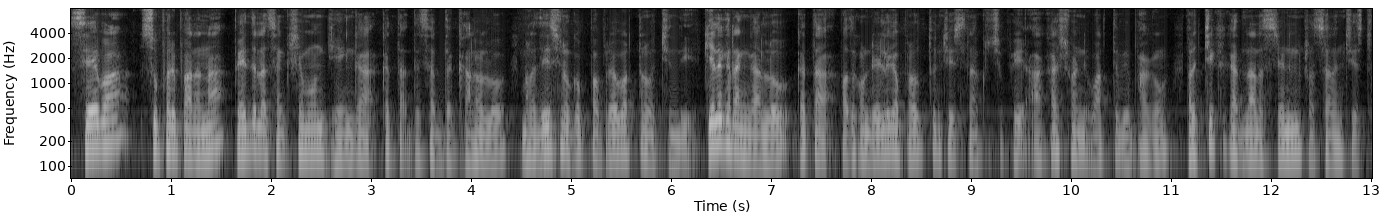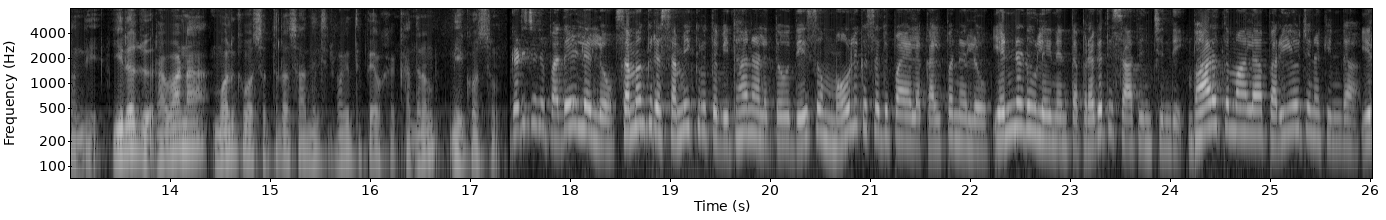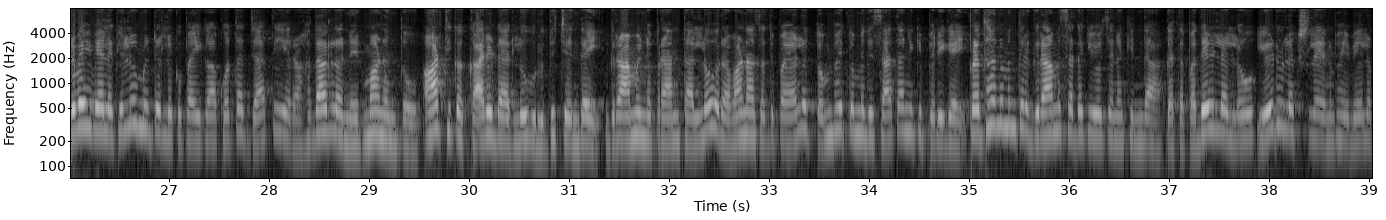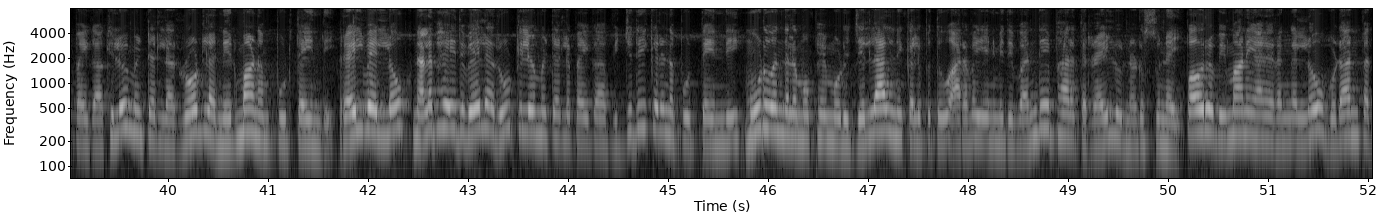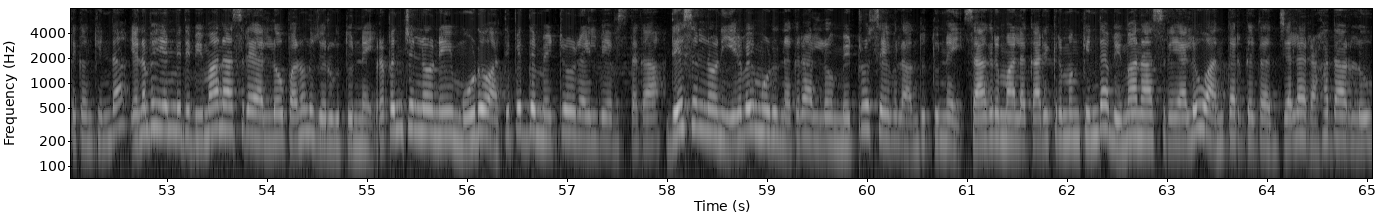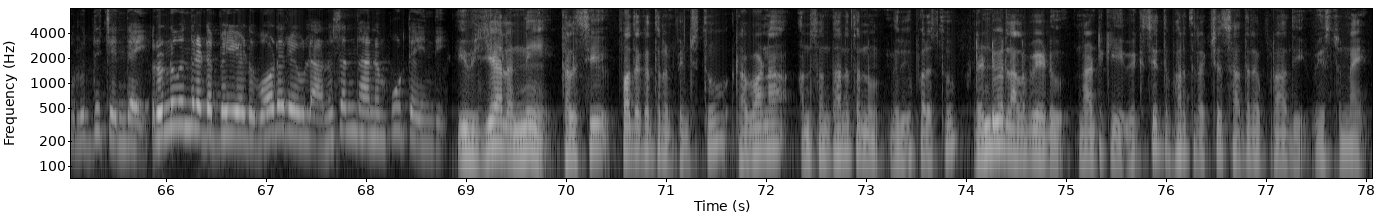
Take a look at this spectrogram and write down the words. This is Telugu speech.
సేవ సుపరిపాలన పేదల సంక్షేమం ధ్యేయంగా గత దశాబ్ద కాలంలో మన దేశంలో గొప్ప పరివర్తన వచ్చింది. కీలక రంగాల్లో గత పదకొండేళ్ళుగా ప్రభుత్వం చేసిన కృషిపై ఆకాశవాణి వార్తా విభాగం ప్రత్యేక కథనాల శ్రేణిని ప్రసారం చేస్తోంది. ఈ రోజు రవాణా మౌలిక వసతుల్లో సాధించిన ప్రగతిపై ఒక కథనం మీకోసం గడిచిన పదేళ్ళలో సమగ్ర సమీకృత విధానాలతో దేశం మౌలిక సదుపాయాల కల్పనలో ఎన్నడూ లేనంత ప్రగతి సాధించింది. భారతమాల పరియోజన కింద ఇరవై వేల కిలోమీటర్లకు పైగా కొత్త జాతీయ రహదారుల నిర్మాణంతో ఆర్థిక కారిడార్లు వృద్ధి చెందాయి. గ్రామీణ ప్రాంతాల్లో రవాణా సదుపాయాలు తొంభై తొమ్మిది శాతానికి పెరిగాయి. ప్రధానమంత్రి గ్రామ సడక్ యోజన కింద గత పదేళ్ళలో ఏడు లక్షల ఎనభై వేల పైగా కిలోమీటర్ల రోడ్ల నిర్మాణం పూర్తయింది. రైల్వేల్లో నలభై ఐదు వేల రూట్ కిలోమీటర్ల పైగా విద్యుదీకరణ పూర్తయింది. మూడు వందల ముప్పై మూడు జిల్లాలని కలుపుతూ అరవై ఎనిమిది వందే భారత రైళ్ళు నడుస్తున్నాయి. పౌర విమానయాన రంగంలో ఉడాన్ పథకం కింద ఎనభై ఎనిమిది విమానాశ్రయాల్లో పనులు జరుగుతున్నాయి. ప్రపంచంలోనే మూడో అతిపెద్ద మెట్రో రైల్ వ్యవస్థగా దేశంలోని ఇరవై మూడు నగరాల్లో మెట్రో సేవలు అందుతున్నాయి. సాగరమాల కార్యక్రమం కింద విమానాశ్రయాలు అంతర్గత జల రహదారులు వృద్ధి చెందాయి. రెండు వందల డెబ్బై ఏడు ఓడరేవుల అనుసంధానం పూర్తయింది. ఈ విజయాలన్నీ కలిసి ఉత్పాదకతను పెంచుతూ రవాణా అనుసంధానతను మెరుగుపరుస్తూ రెండు వేల నలభై ఏడు నాటికి వికసిత భారత లక్ష్య సాధనకు పునాది వేస్తున్నాయి.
